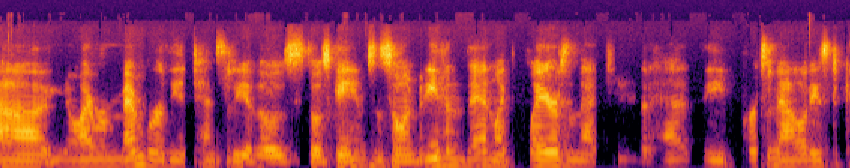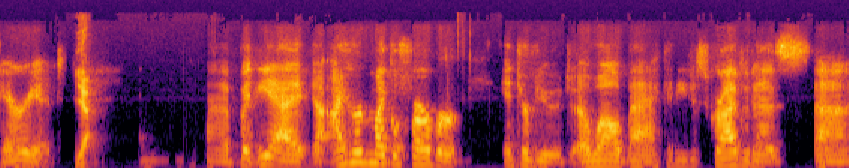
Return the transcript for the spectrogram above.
uh you know i remember the intensity of those those games and so on but even then like players in that team that had the personalities to carry it Yeah. uh, but yeah I- i heard michael farber interviewed a while back and he described it as uh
